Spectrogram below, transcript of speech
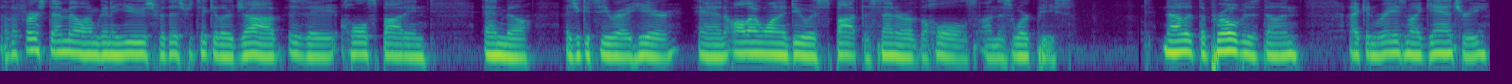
Now the first end mill I'm going to use for this particular job is a hole spotting end mill, as you can see right here. And all I want to do is spot the center of the holes on this workpiece. Now that the probe is done, I can raise my gantry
